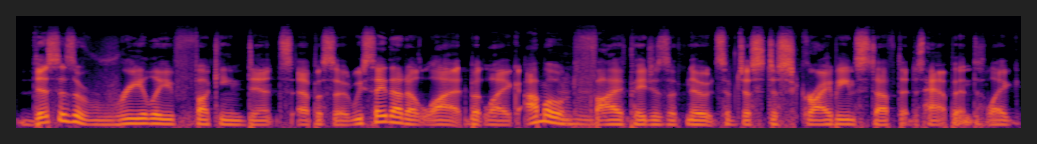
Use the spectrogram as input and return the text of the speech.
this is a really fucking dense episode. We say that a lot, but like I'm on five pages of notes of just describing stuff that has happened. Like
